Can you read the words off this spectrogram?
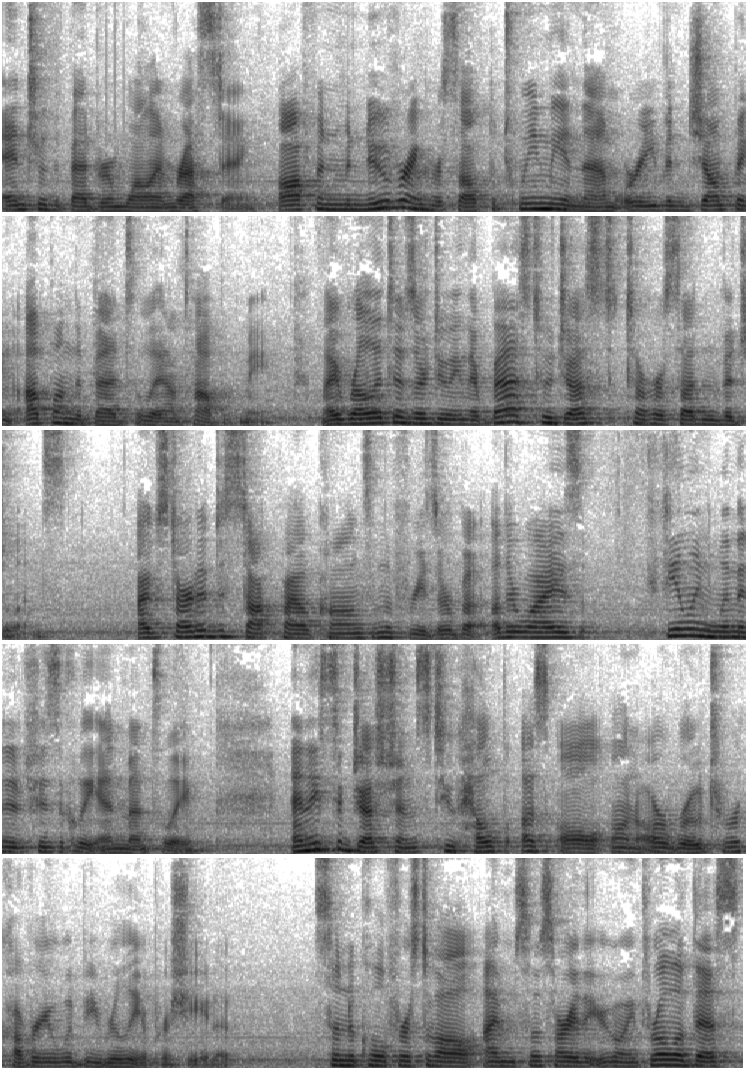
enter the bedroom while I'm resting, often maneuvering herself between me and them or even jumping up on the bed to lay on top of me. My relatives are doing their best to adjust to her sudden vigilance. I've started to stockpile Kongs in the freezer, but otherwise feeling limited physically and mentally. Any suggestions to help us all on our road to recovery would be really appreciated. So, Nicole, first of all, I'm so sorry that you're going through all of this.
